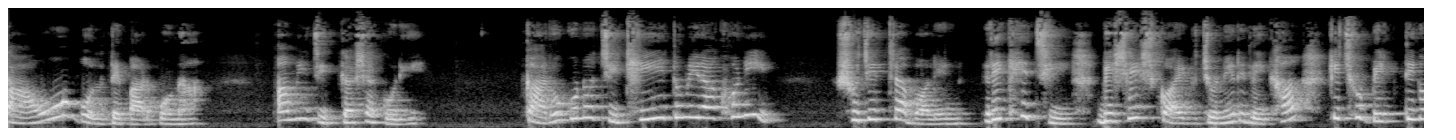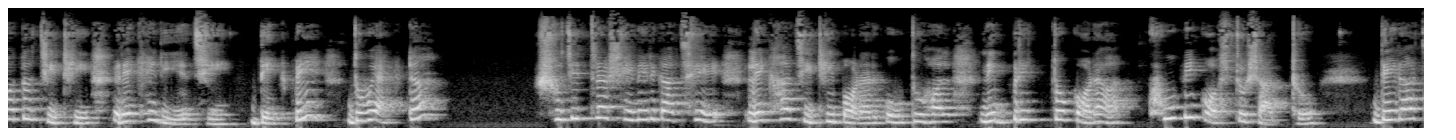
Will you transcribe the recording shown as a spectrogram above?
তাও বলতে পারব না। আমি জিজ্ঞাসা করি, কারও কোনো চিঠি তুমি রাখনি? সুচিত্রা বলেন, রেখেছি। বিশেষ কয়েকজনের লেখা কিছু ব্যক্তিগত চিঠি রেখে দিয়েছি। দেখবে, দু একটা সুচিত্রা সেনের কাছে লেখা চিঠি পড়ার কৌতূহল নিবৃত্ত করা খুবই কষ্টসাধ্য। দেরাজ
